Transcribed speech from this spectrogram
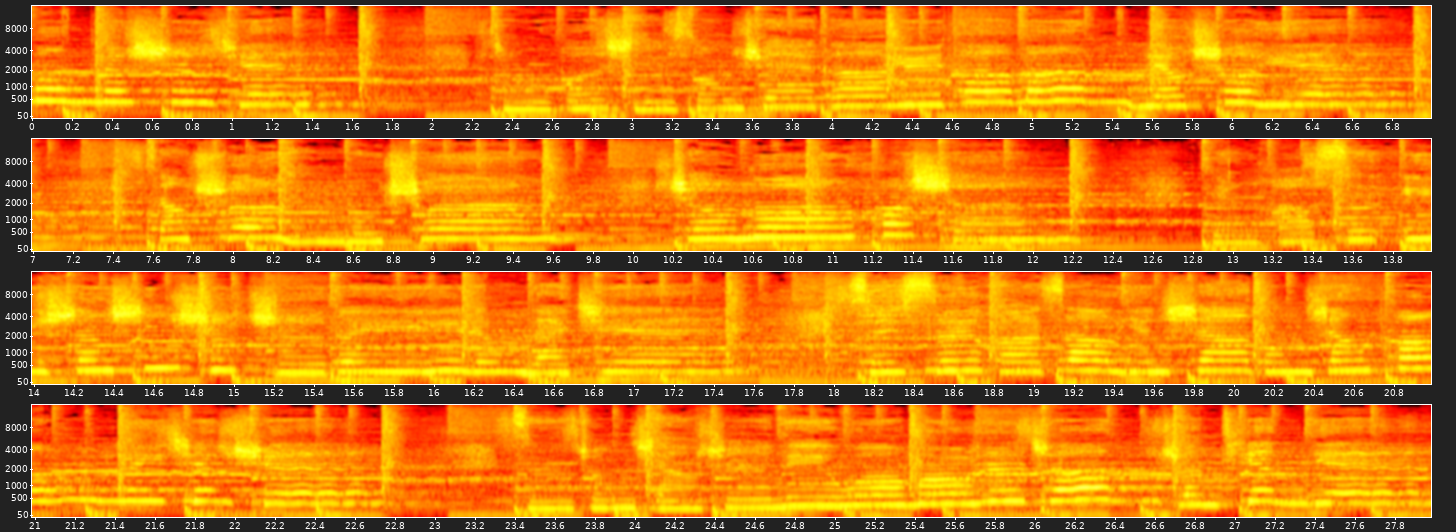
梦的世界。烛火惺忪，却可与他漫聊彻夜。早春暮春，酒暖花深，便好似一生心事，只对一人来解。岁岁花早檐下，东江棠里见雪。字中交织你我，某日辗转天边，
